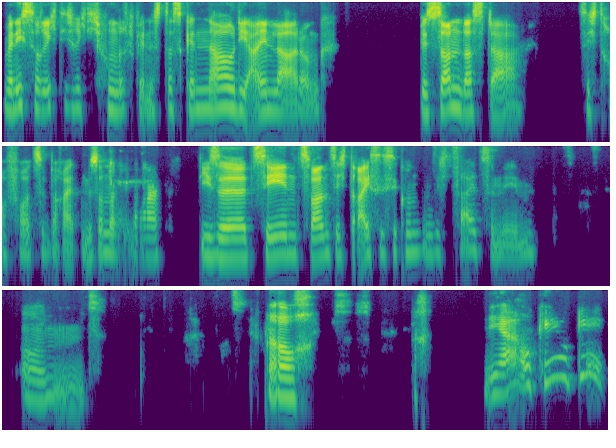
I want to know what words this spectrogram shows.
wenn ich so richtig, richtig hungrig bin, ist das genau die Einladung, besonders da, sich darauf vorzubereiten, besonders da, diese 10, 20, 30 Sekunden sich Zeit zu nehmen. Und auch, ja, okay, okay.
